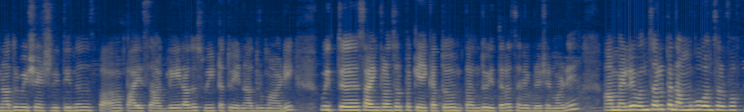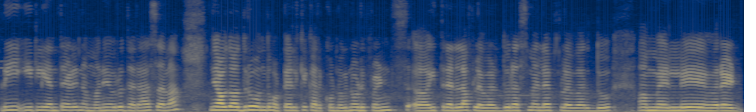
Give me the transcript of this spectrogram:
ಏನಾದರೂ ವಿಶೇಷ ರೀತಿಯಿಂದ ಪಾಯಸ ಆಗಲಿ, ಏನಾದರೂ ಸ್ವೀಟ್ ಅಥವಾ ಏನಾದರೂ ಮಾಡಿ ವಿತ್ ಸಾಯಂಕಾಲ ಒಂದು ಸ್ವಲ್ಪ ಕೇಕ್ ಅಥವಾ ತಂದು ಈ ಥರ ಸೆಲೆಬ್ರೇಷನ್ ಮಾಡಿ. ಆಮೇಲೆ ಒಂದು ಸ್ವಲ್ಪ ನಮಗೂ ಒಂದು ಸ್ವಲ್ಪ ಫ್ರೀ ಇರಲಿ ಅಂತ ಹೇಳಿ ನಮ್ಮ ಮನೆಯವರು ದರಾಸಲ ಯಾವುದಾದ್ರೂ ಒಂದು ಹೋಟೆಲ್ಗೆ ಕರ್ಕೊಂಡೋಗಿ ನೋಡಿ ಫ್ರೆಂಡ್ಸ್ ಈ ಥರ ಎಲ್ಲ ಫ್ಲೇವರ್ದು ರಸ್ಮಲೈ ಫ್ಲೇವರ್ದು ಆಮೇಲೆ ರೆಡ್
